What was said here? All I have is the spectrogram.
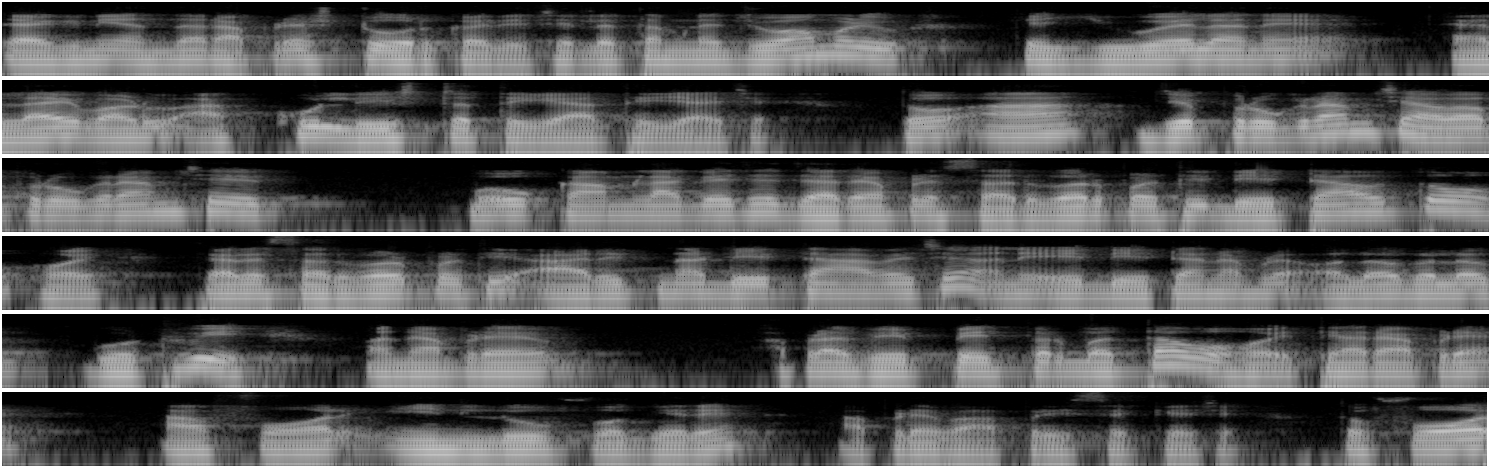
ટેગની અંદર આપણે સ્ટોર કરીએ છીએ. એટલે તમને જોવા મળ્યું કે યુએલ અને એલઆઈવાળું આખું લિસ્ટ તૈયાર થઈ જાય છે. તો આ જે પ્રોગ્રામ છે, આવા પ્રોગ્રામ છે બહુ કામ લાગે છે. જ્યારે આપણે સર્વર પરથી ડેટા આવતો હોય, ત્યારે સર્વર પરથી આ રીતના ડેટા આવે છે અને એ ડેટાને આપણે અલગ અલગ ગોઠવી અને આપણે આપણા વેબ પેજ પર બતાવવો હોય, ત્યારે આપણે આ ફોર ઇન લૂપ વગેરે આપણે વાપરી શકીએ છીએ. તો ફોર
